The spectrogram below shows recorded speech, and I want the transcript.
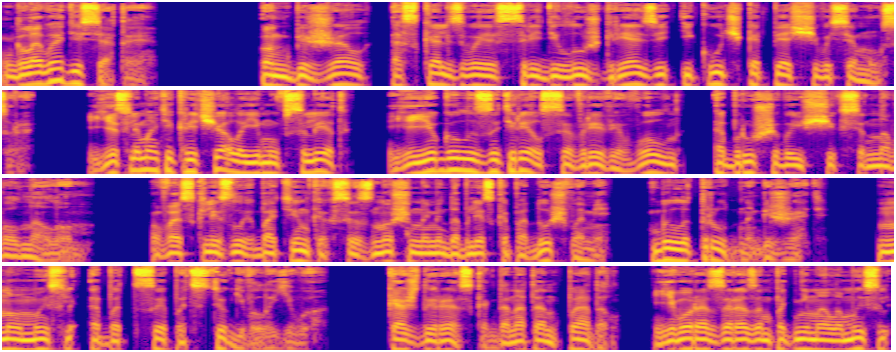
Глава десятая. Он бежал, оскальзываясь среди луж грязи и куч копящегося мусора. Если мать и кричала ему вслед, ее голос затерялся в реве волн, обрушивающихся на волнолом. В осклизлых ботинках с изношенными до блеска подошвами было трудно бежать, но мысль об отце подстегивала его. Каждый раз, когда Натан падал, его раз за разом поднимала мысль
